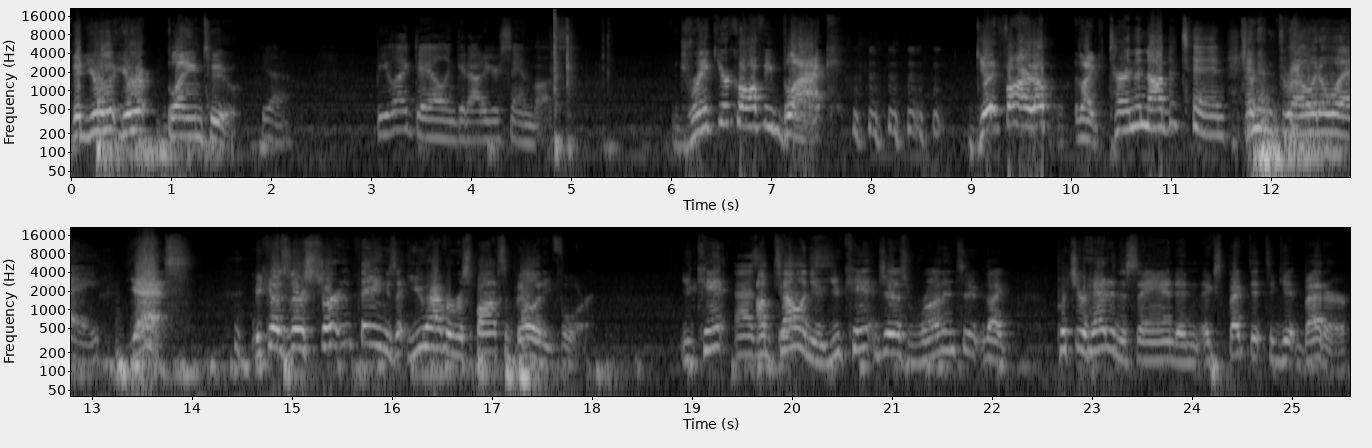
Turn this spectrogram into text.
Then you're you're blamed too. Yeah. Be like Dale and get out of your sandbox. Drink your coffee black. get fired up like Turn the knob to 10 and then throw it away. yes. Because there's certain things that you have a responsibility for. You can't As I'm telling you, you can't just run into like put your head in the sand and expect it to get better.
